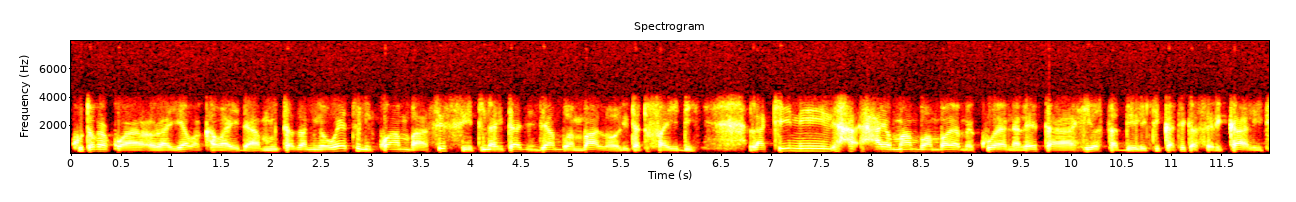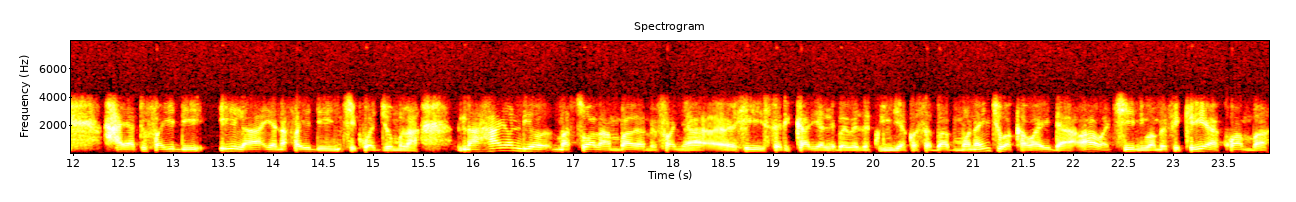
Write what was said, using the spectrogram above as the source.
kutoka kwa raia wa kawaida, mtazamio wetu ni kwamba sisi tunahitaji jambo ambalo litatufaidi, lakini ha hayo mambo ambayo yamekuwa yanaleta hiyo stability katika serikali hayatufaidi, ila yanafaidi nchi kwa jumla, na hayo ndiyo masuala ambayo yamefanya uh, hii serikali ya Leba iweze kuingia, kwa sababu mwananchi wa kawaida hawa wa chini wamefikiria ya kwamba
